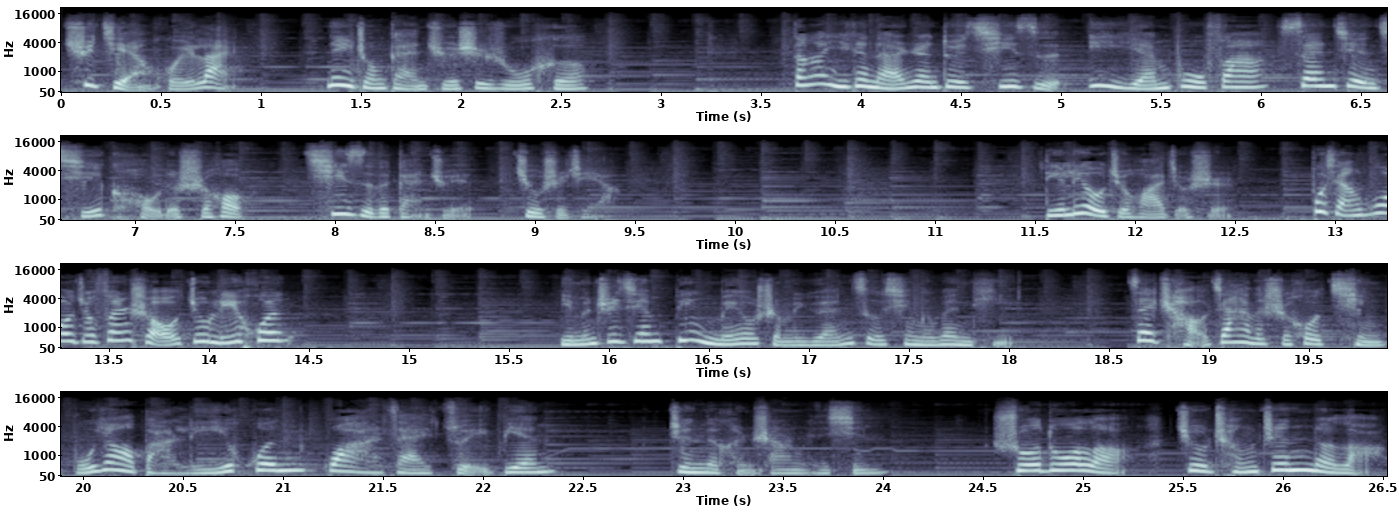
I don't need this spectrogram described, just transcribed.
去捡回来，那种感觉是如何？当一个男人对妻子一言不发、三缄其口的时候，妻子的感觉就是这样。第六句话就是不想过就分手就离婚。你们之间并没有什么原则性的问题，在吵架的时候，请不要把离婚挂在嘴边，真的很伤人心。说多了就成真的了，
